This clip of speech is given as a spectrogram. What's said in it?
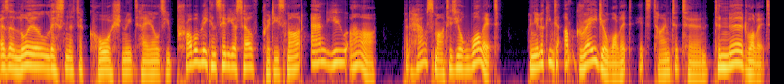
As a loyal listener to cautionary tales, you probably consider yourself pretty smart, and you are. But how smart is your wallet? When you're looking to upgrade your wallet, it's time to turn to NerdWallet.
